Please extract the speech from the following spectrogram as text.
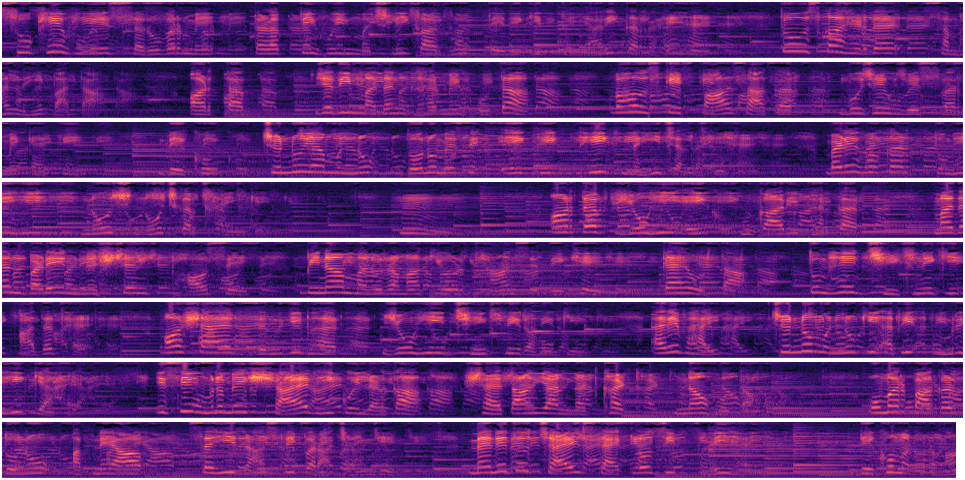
सूखे हुए सरोवर में तड़पती हुई मछली का रूप देने की तैयारी कर रहे हैं तो उसका हृदय संभल नहीं पाता। और तब यदि मदन घर में होता, वह उसके पास आकर बुझे हुए स्वर में कहती, देखो, चुन्नू या मुन्नू दोनों में से एक भी ठीक नहीं चल रहे हैं। बड़े होकर तुम्हें ही नोच नोच कर खाएँगे। हम्म और तब यूँ ही एक हुकारी भरकर मदन बड़े निश्चिंत भाव से बिना मनोरमा की ओर ध्यान से देखे, कह उठता, तुम्हें झींकने की आदत है और शायद ज़िंदगी भर यूँ ही झींकती रहोगी। अरे भाई, चुन्नू मुन्नू की अभी उम्र ही क्या है? इसी उम्र में शायद ही कोई लड़का शैतान या नटखट न होता हो। उम्र पाकर दोनों अपने आप सही रास्ते पर आ जाएँगे। मैंने तो चाइल्ड साइकोलॉजी पढ़ी है। देखो मनोरमा,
